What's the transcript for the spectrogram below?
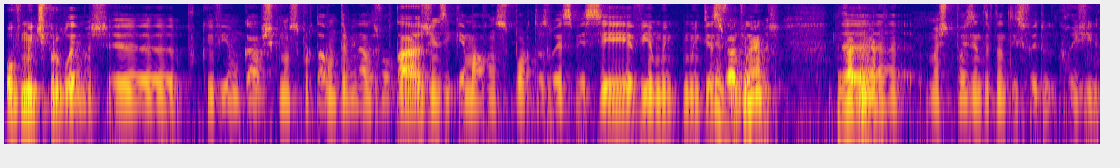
houve muitos problemas, eh, porque haviam cabos que não suportavam determinadas voltagens e queimavam suportas USB-C, havia muito, muito esses Exatamente. problemas. Exatamente. Eh, mas depois, entretanto, isso foi tudo corrigido.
